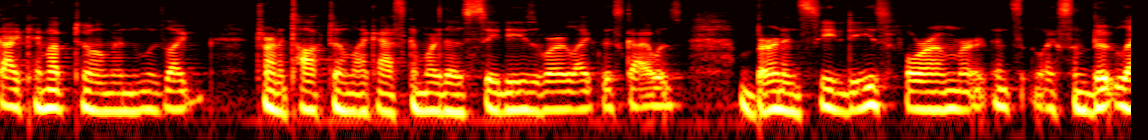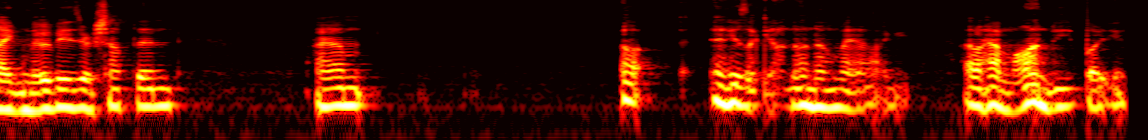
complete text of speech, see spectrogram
guy came up to him and was like trying to talk to him, like ask him where those CDs were. Like this guy was burning CDs for him, or it's like some bootleg movies or something. Um. Oh, and he's like, oh, "No, no, man, I, I don't have them on me, but you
